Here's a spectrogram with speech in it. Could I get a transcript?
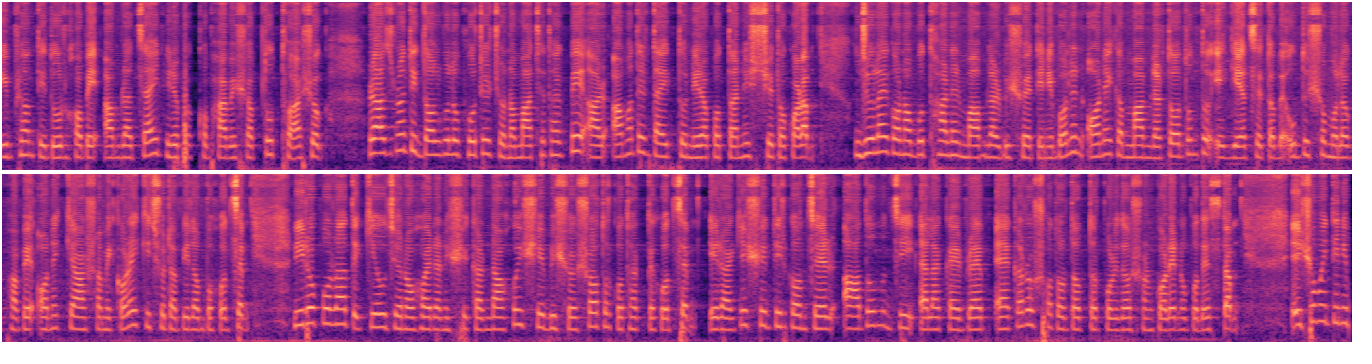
বিভ্রান্তি দূর হবে। আমরা চাই নিরপেক্ষভাবে সব তথ্য আসুক। রাজনৈতিক দলগুলো ভোটের জন্য মাঠে থাকবে আর আমাদের দায়িত্ব নিরাপত্তা নিশ্চিত করা। জুলাই গণঅভ্যুত্থানের মামলার বিষয়ে তিনি বলেন, অনেক মামলার তদন্ত এগিয়েছে, তবে উদ্দেশ্যমূলকভাবে অনেককে আসামি করায় কিছুটা বিলম্ব হচ্ছে। নিরপরাধ কেউ যেন হয়রানির শিকার না হয়, সে বিষয়ে সতর্ক থাকতে হচ্ছে। এর আগে সিদ্ধিরগঞ্জের আদমজি এলাকায় র্যাব এগারো সদর দপ্তর পরিদর্শন করেন উপদেষ্টা। এই সময় তিনি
